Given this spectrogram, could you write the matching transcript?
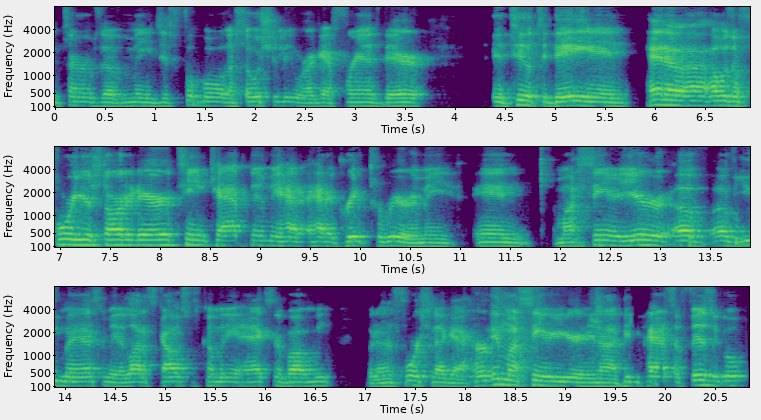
in terms of I mean just football and socially, where I got friends there until today. And had a I was a four year starter there, team captain. I had had a great career. I mean, and my senior year of of UMass, I mean, a lot of scouts was coming in asking about me. But unfortunately, I got hurt in my senior year and I didn't pass a physical.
